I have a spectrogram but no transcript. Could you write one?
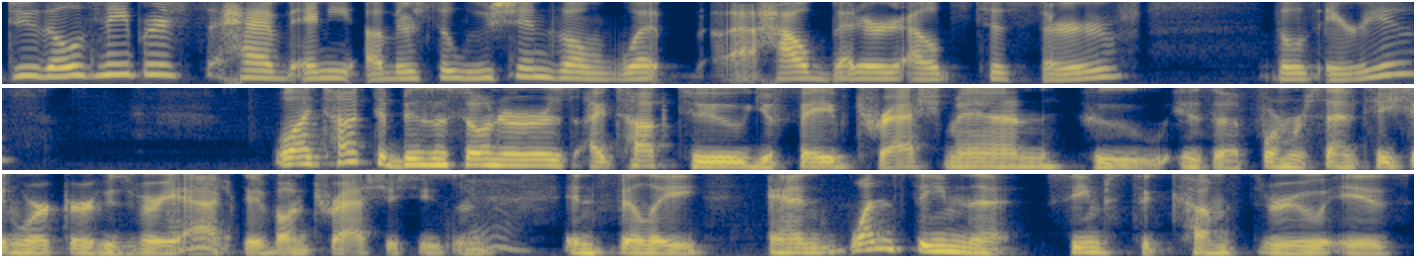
do those neighbors have any other solutions on what uh, how better else to serve those areas well i talked to business owners i talked to Yafave trashman who is a former sanitation worker who's very right. active on trash issues in, yeah. in philly and one theme that seems to come through is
